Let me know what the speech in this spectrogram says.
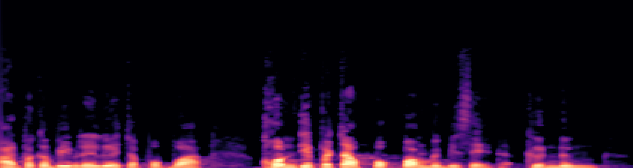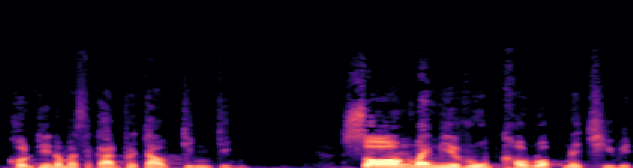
อ่านพระคัมภีร์ไปเรื่อยๆจะพบว่า คนที่พระเจ้าปกป้องเป็นพิเศษคือหนึ่งคนที่นมัสการพระเจ้าจริงๆสองไม่มีรูปเคารพในชีวิต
